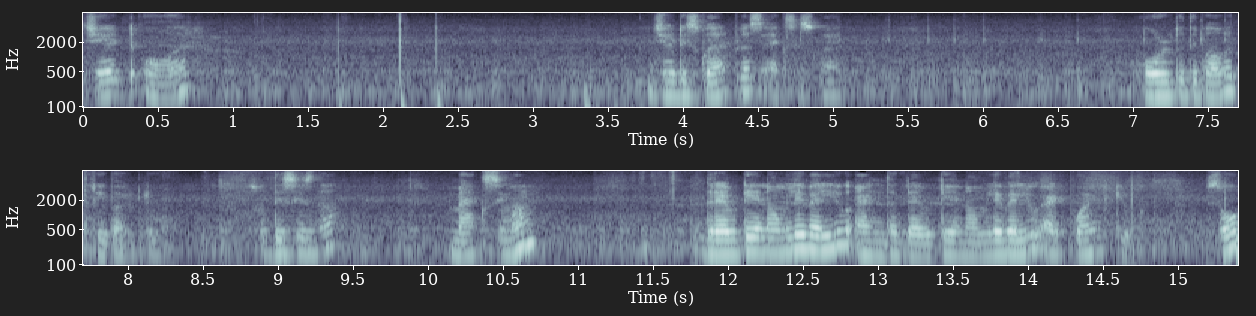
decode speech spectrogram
z over z square plus x square whole to the power three by two so this is the maximum gravity anomaly value and the gravity anomaly value at point q so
